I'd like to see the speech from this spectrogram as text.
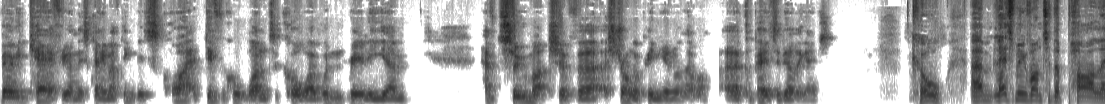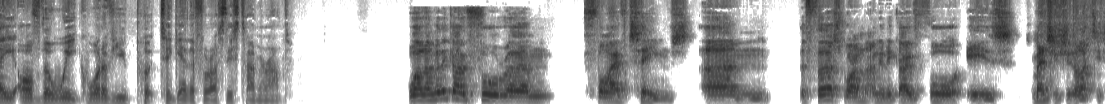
very carefully on this game. I think it's quite a difficult one to call. I wouldn't really um, have too much of a, a, strong opinion on that one uh, compared to the other games. Cool. Um, let's move on to the parlay of the week. What have you put together for us this time around? Well, I'm going to go for um, five teams. Um, the first one I'm going to go for is Manchester United.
